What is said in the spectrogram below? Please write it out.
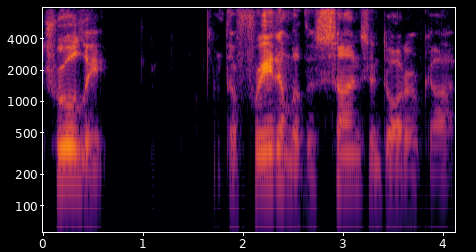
truly the freedom of the sons and daughter of God.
